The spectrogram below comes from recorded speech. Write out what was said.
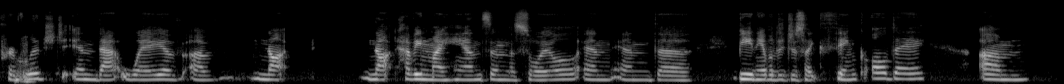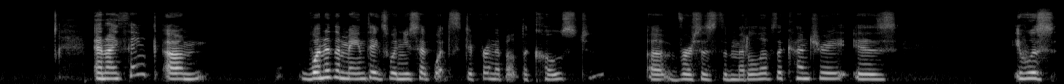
privileged in that way of of not not having my hands in the soil and and the being able to just like think all day um and i think um one of the main things when you said what's different about the coast uh, versus the middle of the country is it was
